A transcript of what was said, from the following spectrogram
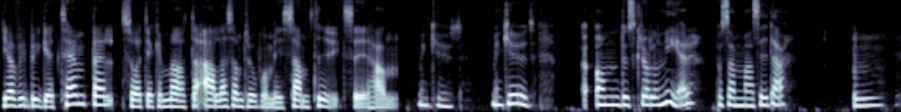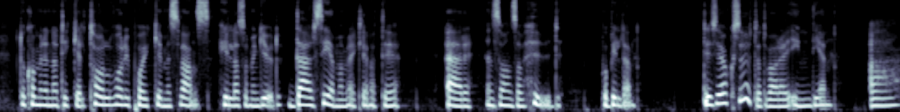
Jag vill bygga ett tempel så att jag kan möta alla som tror på mig samtidigt, säger han. Men gud. Men gud. Om du scrollar ner på samma sida Mm. då kommer en artikel 12-årig pojke med svans hyllas som en gud. Där ser man verkligen att det är en svans av hud på bilden. Det ser också ut att vara i Indien. Ja.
